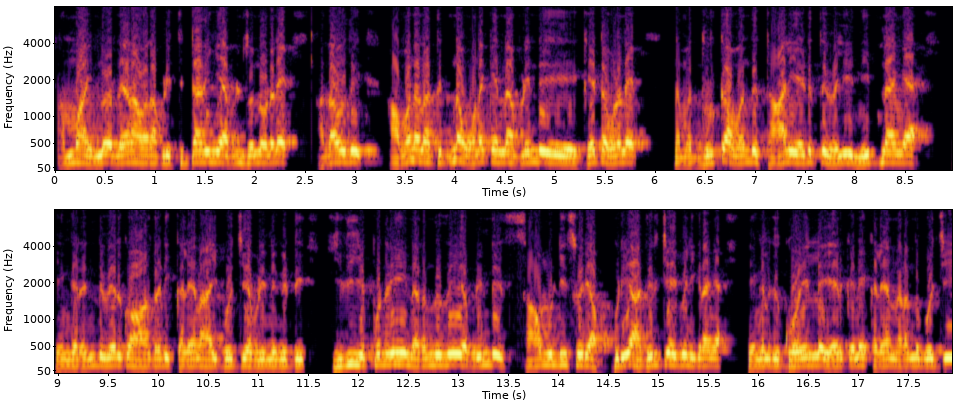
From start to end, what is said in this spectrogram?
அம்மா இன்னொரு நேரம் அவரை அப்படி திட்டாதீங்க அப்படின்னு சொன்ன உடனே அதாவது அவனை நான் திட்டினா உனக்கு என்ன? அப்படின்னு கேட்ட உடனே நம்ம துர்கா வந்து தாலியை எடுத்து வெளியே நீட்டினாங்க. எங்க ரெண்டு பேருக்கும் ஆல்ரெடி கல்யாணம் ஆகி போச்சு அப்படின்னு கேட்டு இது எப்படி நடந்தது அப்படின்ட்டு சாமுண்டீஸ்வரி அப்படியே அதிர்ச்சி ஆகி போய் நிக்கிறாங்க. எங்களுக்கு கோயில்ல ஏற்கனவே கல்யாணம் நடந்து போச்சு.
